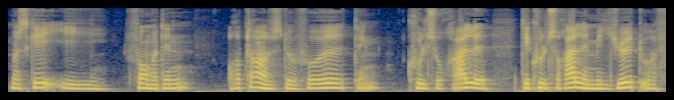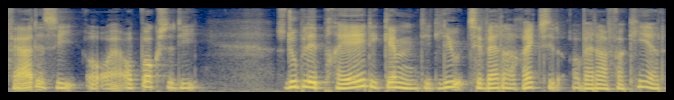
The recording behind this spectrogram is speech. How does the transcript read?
Måske i form af den opdragelse, du har fået, den kulturelle, det kulturelle miljø, du har færdes i og er opvokset i. Så du er blevet præget igennem dit liv til, hvad der er rigtigt og hvad der er forkert,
